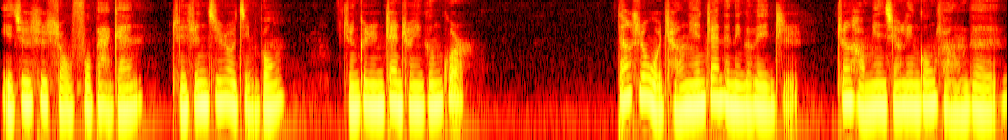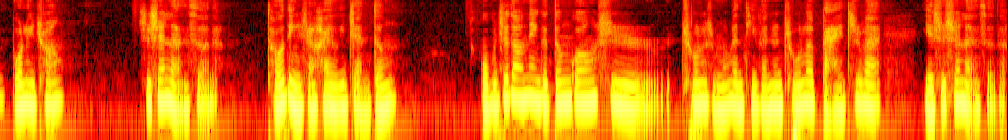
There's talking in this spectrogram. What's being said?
也就是手扶把杆，全身肌肉紧绷，整个人站成一根棍儿。当时我常年站的那个位置，正好面向练功房的玻璃窗，是深蓝色的，头顶上还有一盏灯。我不知道那个灯光是出了什么问题，反正除了白之外，也是深蓝色的。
